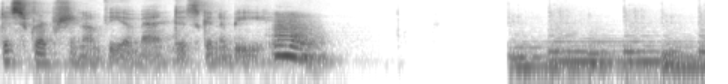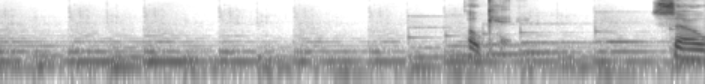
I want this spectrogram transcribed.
description of the event is going to be. Mm. Okay. So,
